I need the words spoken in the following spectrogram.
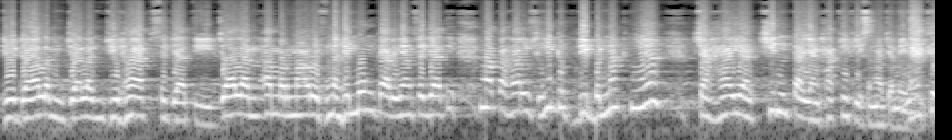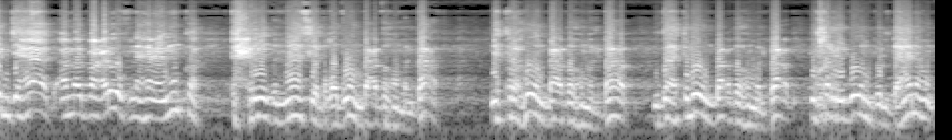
di dalam jalan jihad sejati, jalan amar ma'ruf nahi mungkar yang sejati, maka harus hidup di benaknya cahaya cinta yang hakiki semacam ini. لكن جهاد أمر معروف نهي عن المنكر تحريض الناس يبغضون بعضهم البعض يكرهون بعضهم البعض يقاتلون البعض يخربون بلدانهم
